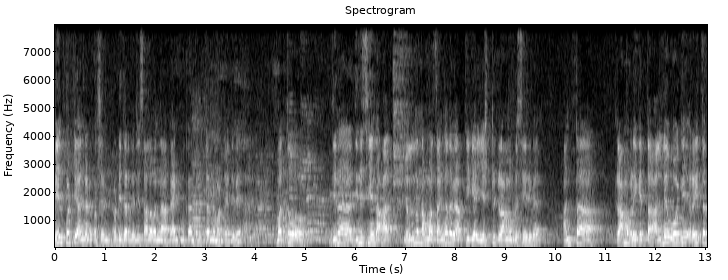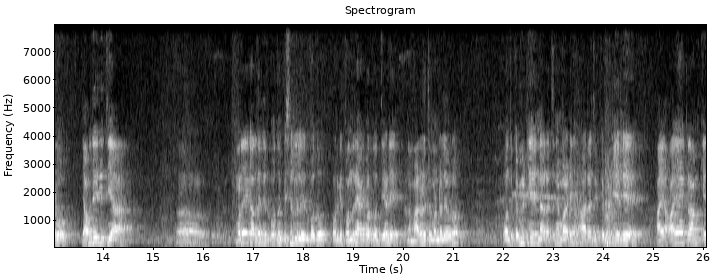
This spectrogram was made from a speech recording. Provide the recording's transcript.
ಮೇಲ್ಪಟ್ಟು ಹನ್ನೆರಡು ಪರ್ಸೆಂಟ್ ಬಡ್ಡಿ ದರದಲ್ಲಿ ಸಾಲವನ್ನು ಬ್ಯಾಂಕ್ ಮುಖಾಂತರ ಮಾಡ್ತಾ ಇದ್ದೀವಿ. ಮತ್ತು ದಿನ, ದಿನಸಿಯನ್ನು ಎಲ್ಲ ನಮ್ಮ ಸಂಘದ ವ್ಯಾಪ್ತಿಗೆ ಎಷ್ಟು ಗ್ರಾಮಗಳು ಸೇರಿವೆ, ಅಂಥ ಗ್ರಾಮಗಳಿಗೆ ತ, ಅಲ್ಲೇ ಹೋಗಿ ರೈತರು ಯಾವುದೇ ರೀತಿಯ ಆ, ಬಿಸಿಲಲ್ಲಿ ಇರ್ಬೋದು ಅವ್ರಿಗೆ ತೊಂದರೆ ಆಗಬಾರ್ದು ಅಂತೇಳಿ ನಮ್ಮ ಆಡಳಿತ ಮಂಡಳಿಯವರು ಒಂದು ಕಮಿಟಿಯನ್ನು ರಚನೆ ಮಾಡಿ ಆ ರಚ ಕಮಿಟಿಯಲ್ಲಿ ಆಯಾ ಆಯಾ ಗ್ರಾಮಕ್ಕೆ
